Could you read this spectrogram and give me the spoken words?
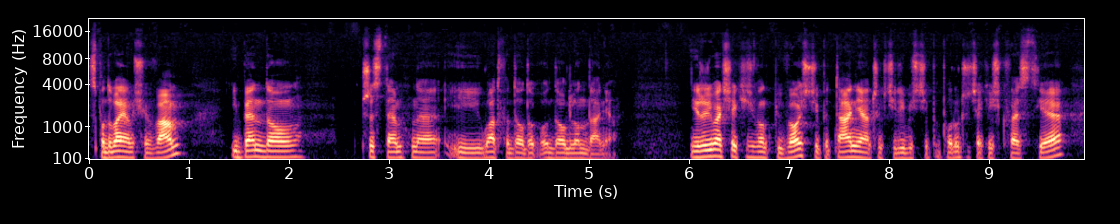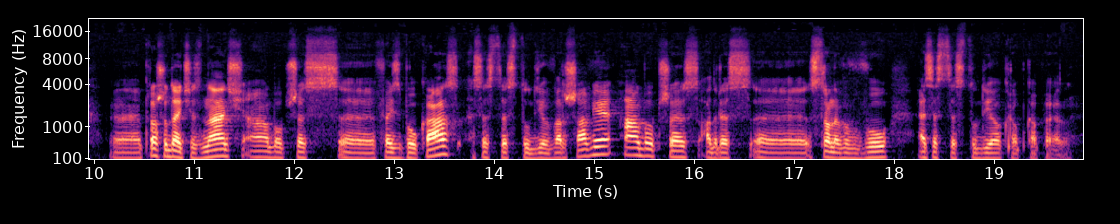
spodobają się Wam i będą przystępne i łatwe do, do, do oglądania. Jeżeli macie jakieś wątpliwości, pytania, czy chcielibyście poruczyć jakieś kwestie, e, proszę dajcie znać albo przez e, Facebooka SSC Studio w Warszawie, albo przez adres e, stronę www.sscstudio.pl.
